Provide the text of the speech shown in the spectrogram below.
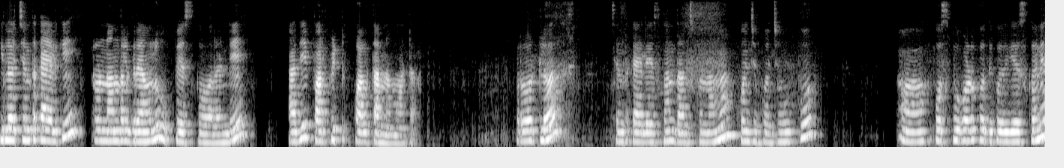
కిలో చింతకాయలకి రెండు వందల గ్రాములు ఉప్పు వేసుకోవాలండి. అది పర్ఫెక్ట్ కొలత అన్నమాట. రోట్లో చింతకాయలు వేసుకొని దంచుకున్నాము. కొంచెం కొంచెం ఉప్పు పసుపు కూడా కొద్ది కొద్దిగా వేసుకొని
